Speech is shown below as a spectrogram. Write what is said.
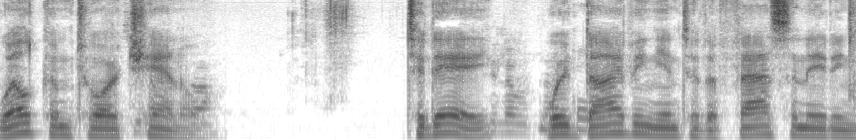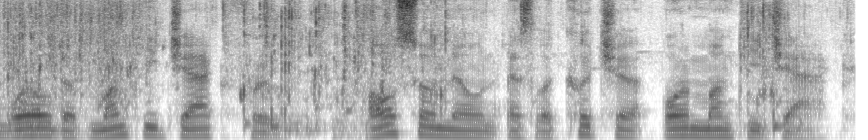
Welcome to our channel. Today, we're diving into the fascinating world of monkey jackfruit, also known as lakoocha or monkey jack.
